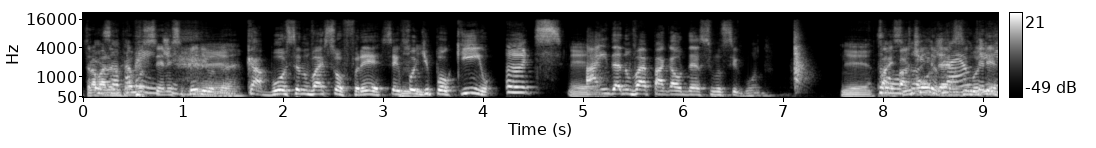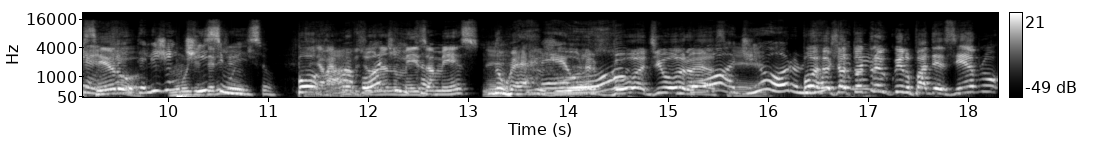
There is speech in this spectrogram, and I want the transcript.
trabalhando pra Exatamente. você nesse período, É. né? Acabou, você não vai sofrer. Você foi Uhum. de pouquinho, antes, É. ainda não vai pagar o décimo segundo. É. Faz Pronto, sentido, já é terceiro, é inteligentíssimo isso. Já vai boa provisionando mês a mês. Não é? É, Juro. ô. Boa, de ouro essa. Boa, de ouro. Pô, eu já tô vai- tranquilo pra dezembro,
